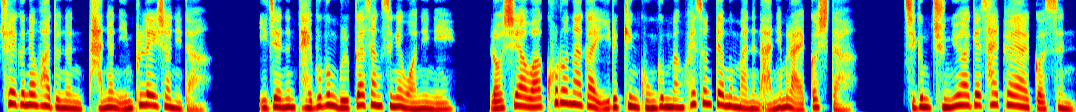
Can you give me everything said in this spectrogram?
최근의 화두는 단연 인플레이션이다. 이제는 대부분 물가 상승의 원인이 러시아와 코로나가 일으킨 공급망 훼손 때문만은 아님을 알 것이다. 지금 중요하게 살펴야 할 것은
